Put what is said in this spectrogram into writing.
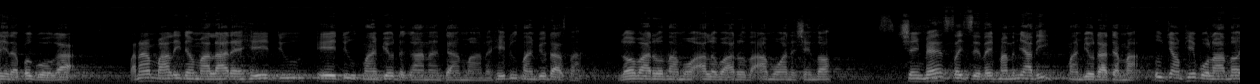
သေးတဲ့ပုဂ္ဂိုလ်ကပဏပါဠိတော်မှာလာတဲ့ဟေတုဟေတုတန်ပြုတ်တက္ကနာဓမ္မနာဟေတုတန်ပြုတ်တာဆိုတာလောဘဒေါသမောအလောဘဒေါသအမောနဲ့ရှင်သောရှင်ပဲစိတ်စေတဲ့မှန်သမျှသည်တန်ပြုတ်တာဓမ္မသူကြောင့်ဖြစ်ပေါ်လာသော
